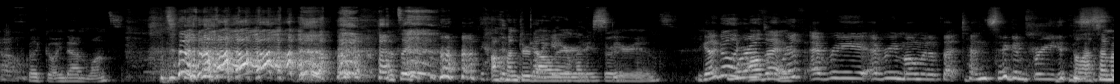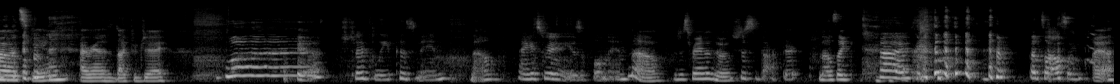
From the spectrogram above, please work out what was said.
oh. Like going down once. That's like a hundred Gotta get your dollar money's worth. experience. You gotta go like worth, all day. worth every every moment of that 10 second breeze. The last time I went skiing, I ran into Dr. J. What? Yeah. Should I bleep his name? No, I guess we didn't use a full name. no, I just ran into him. It's just a doctor. And I was like, Hi. That's awesome. oh yeah.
